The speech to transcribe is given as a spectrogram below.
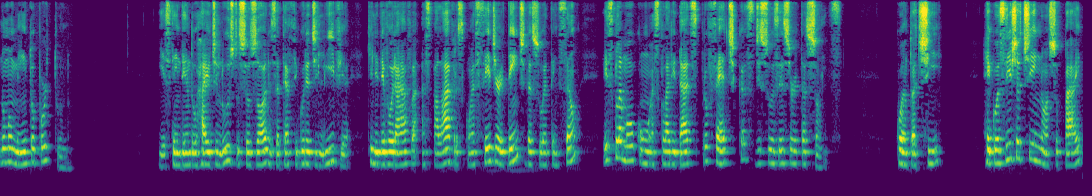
no momento oportuno. E estendendo o raio de luz dos seus olhos até a figura de Lívia, que lhe devorava as palavras com a sede ardente da sua atenção, exclamou com as claridades proféticas de suas exortações: Quanto a ti, regozija-te em nosso Pai,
